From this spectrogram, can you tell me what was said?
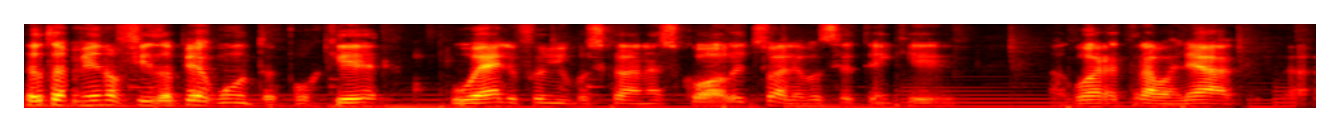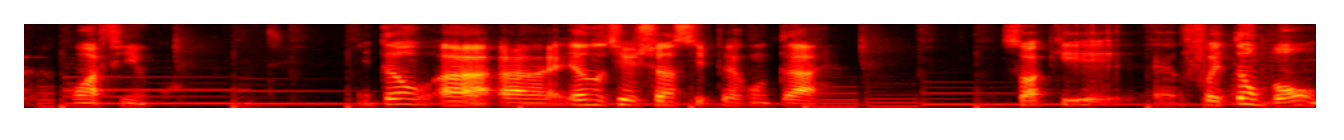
eu também não fiz a pergunta, porque o Hélio foi me buscar na escola e disse: Olha, você tem que agora trabalhar ah, com afinco. Então, a, a, eu não tive chance de perguntar. Só que eh, foi tão bom,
